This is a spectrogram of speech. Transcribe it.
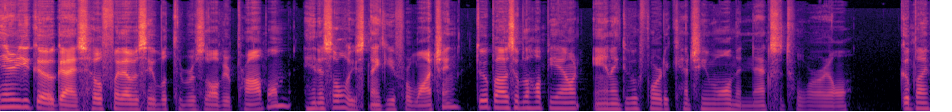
there you go, guys. Hopefully I was able to resolve your problem. And as always, thank you for watching. Do hope I was able to help you out, and I do look forward to catching you all in the next tutorial. Goodbye.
